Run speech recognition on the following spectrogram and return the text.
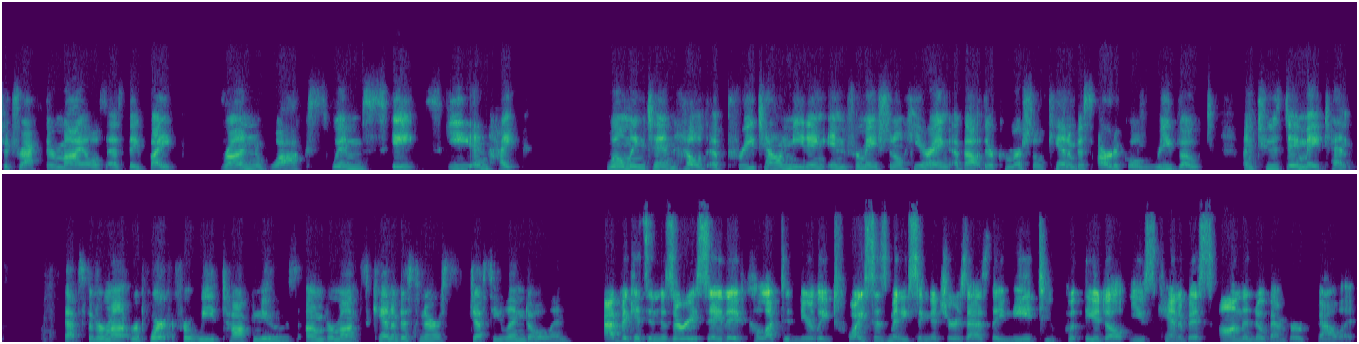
to track their miles as they bike, run, walk, swim, skate, ski, and hike. Wilmington held a pre-town meeting informational hearing about their commercial cannabis article revote on Tuesday, May 10th. That's the Vermont report for Weed Talk News. I'm Vermont's cannabis nurse, Jessilyn Dolan. Advocates in Missouri say they've collected nearly twice as many signatures as they need to put the adult use cannabis on the November ballot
